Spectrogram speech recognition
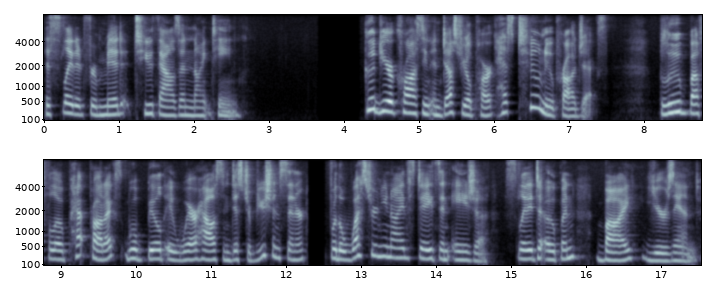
is slated for mid 2019. Goodyear Crossing Industrial Park has two new projects. Blue Buffalo Pet Products will build a warehouse and distribution center for the Western United States and Asia, slated to open by year's end.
